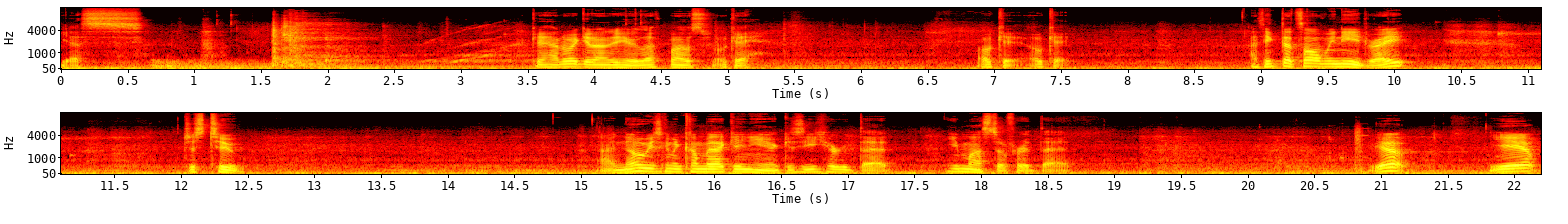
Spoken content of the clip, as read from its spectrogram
Yes. Okay, how do I get out of here? Left mouse. Okay. Okay, okay. I think that's all we need, right? Just two. I know he's gonna come back in here because he heard that. He must have heard that. Yep. Yep.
